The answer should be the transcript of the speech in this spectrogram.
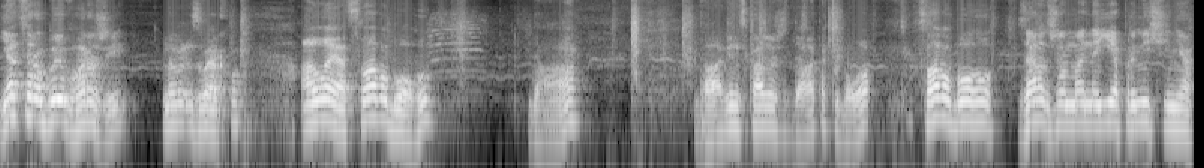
Я це робив в гаражі зверху. Але слава Богу. Да. Да, він скаже, да, так і було. Слава Богу, зараз же в мене є приміщення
